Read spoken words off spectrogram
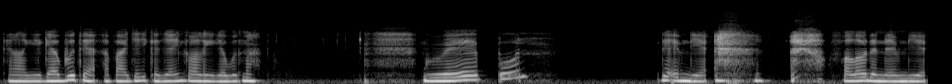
Karena lagi gabut ya apa aja dikerjain kalau lagi gabut mah. Gue pun DM dia. Follow dan DM dia.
